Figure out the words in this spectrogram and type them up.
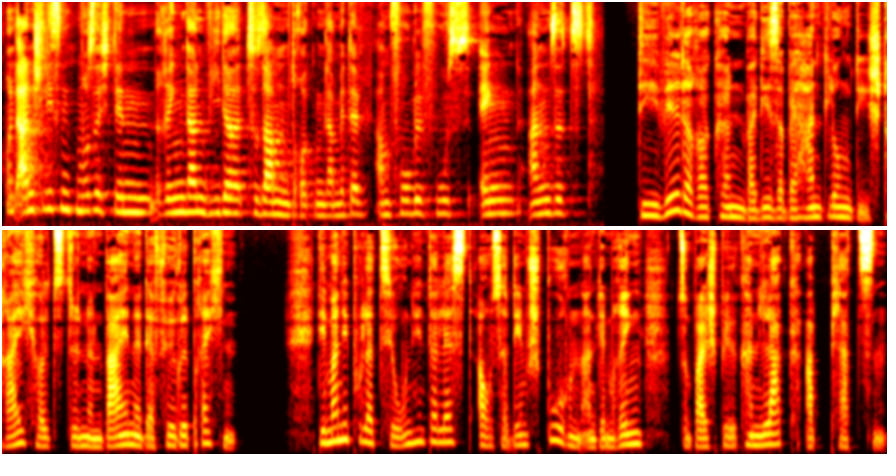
Und anschließend muss ich den Ring dann wieder zusammendrücken, damit er am Vogelfuß eng ansitzt. Die Wilderer können bei dieser Behandlung die streichholzdünnen Beine der Vögel brechen. Die Manipulation hinterlässt außerdem Spuren an dem Ring, zum Beispiel kann Lack abplatzen.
